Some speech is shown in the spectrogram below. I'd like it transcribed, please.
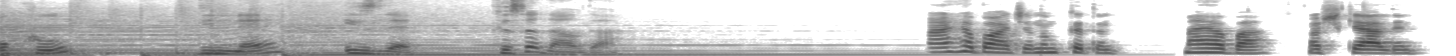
Oku, dinle, izle. Kısa Dalga. Merhaba canım kadın. Merhaba, Hoş geldin.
